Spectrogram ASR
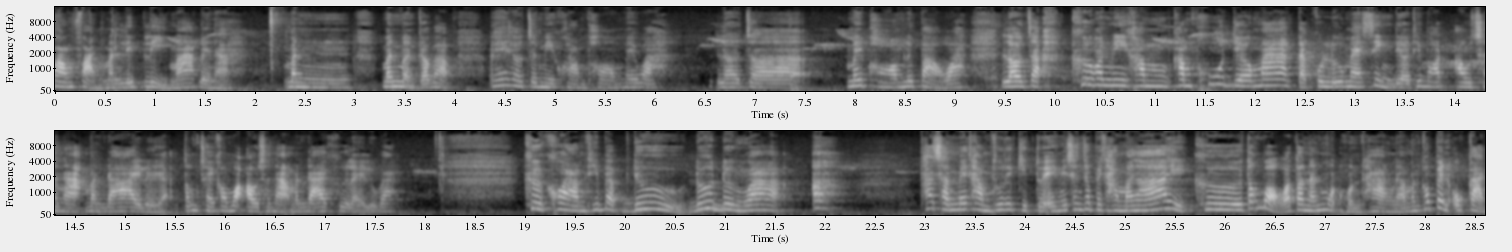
ความฝันมันลิบหลี่มากเลยนะ มันมันเหมือนกับแบบเอ้ยเราจะมีความพร้อมไหมวะ เราจะไม่พร้อมหรือเปล่าวะ เราจะ คือมันมีคำคำพูดเยอะมาก แต่คุณรู้ไหมสิ่งเดียวที่บอสเอาชนะมันได้เลยอะต้องใช้คำว่าเอาชนะมันได้คืออะไรรู้ปะคือความที่แบบดื้อ ดื้อดึงว่าอะ ถ้าฉันไม่ทำธุรกิจตัวเองนี่ฉันจะไปทำอะไร คือต้องบอกว่าตอนนั้นหมดหนทางนะ มันก็เป็นโอกาส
